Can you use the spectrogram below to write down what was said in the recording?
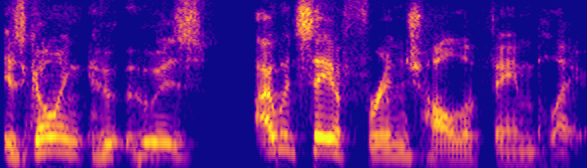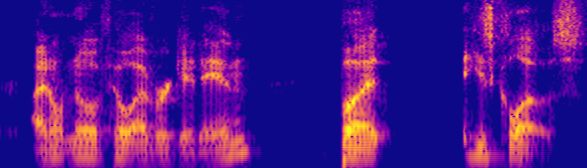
is going, who who is, I would say, a fringe Hall of Fame player. I don't know if he'll ever get in, but he's close.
